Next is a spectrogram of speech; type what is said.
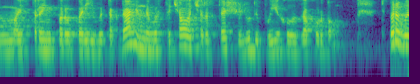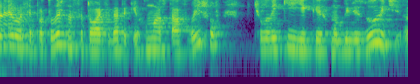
майстринь, перукарів і так далі не вистачало через те, що люди поїхали за кордон. Тепер виявилася протилежна ситуація, да, такий гомеостаз вийшов. Чоловіки, яких мобілізують, е,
